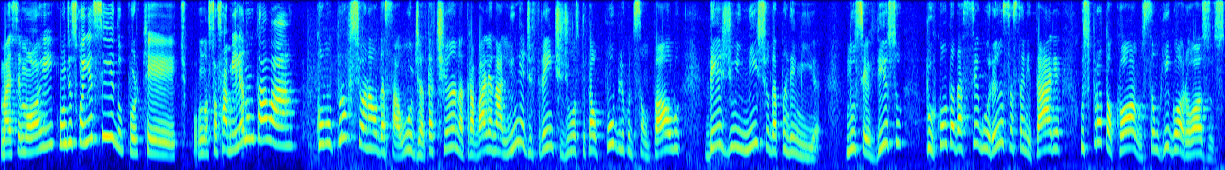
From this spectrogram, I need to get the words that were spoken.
mas você morre com um desconhecido, porque tipo, a sua família não está lá. Como profissional da saúde, a Tatiana trabalha na linha de frente de um hospital público de São Paulo desde o início da pandemia. No serviço, por conta da segurança sanitária, os protocolos são rigorosos.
